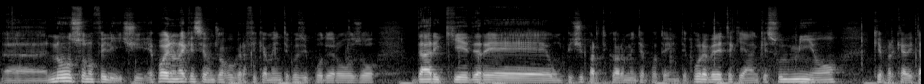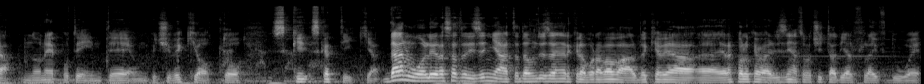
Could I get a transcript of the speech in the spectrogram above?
eh, non sono felici e poi non è che sia un gioco graficamente così poderoso da richiedere un PC particolarmente potente. Eppure vedete che anche sul mio, che per carità non è potente, è un PC vecchiotto, scatticchia. Dunwall era stata disegnata da un designer che lavorava a Valve, che aveva, eh, era quello che aveva disegnato la città di Half-Life 2.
